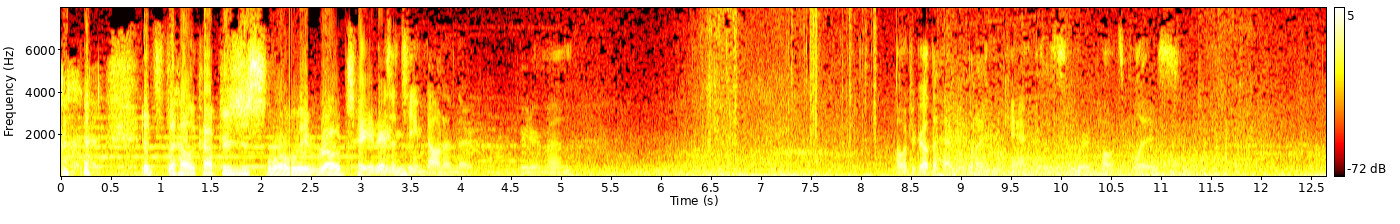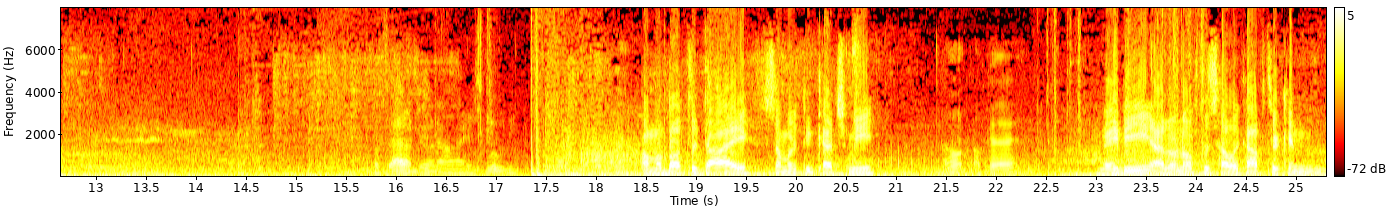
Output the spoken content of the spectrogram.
it's the helicopter's just slowly rotating. There's a team down in there, Peterman. I want to grab the heavy, but I can't because it's weird how it's placed. What's Adam doing down there? He's looting. I'm about to die. Someone could catch me. I don't. Okay. Maybe. I don't know if this helicopter can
